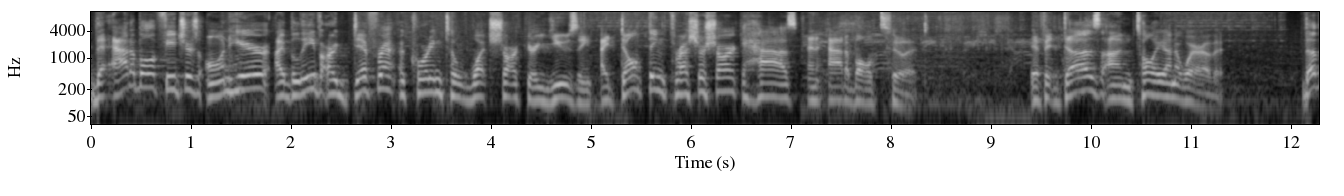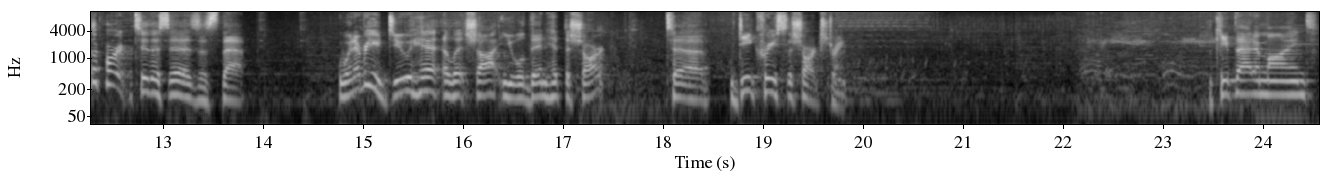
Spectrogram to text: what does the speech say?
The add-a-ball features on here, I believe, are different according to what shark you're using. I don't think Thresher Shark has an add-a-ball to it. If it does, I'm totally unaware of it. The other part to this is, is that whenever you do hit a lit shot, you will then hit the shark to decrease the shark strength. Keep that in mind.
